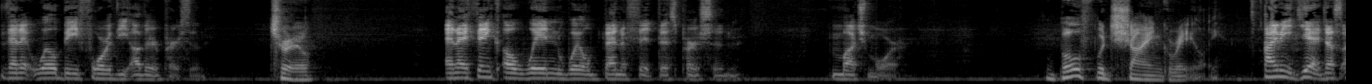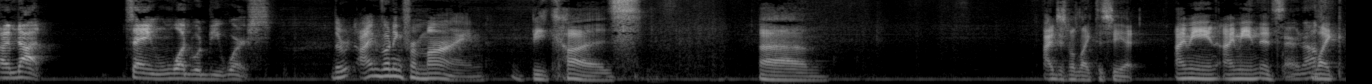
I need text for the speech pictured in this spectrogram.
than it will be for the other person. True. And I think a win will benefit this person much more. Both would shine greatly. I mean, yeah, that's, I'm not saying one would be worse. The, I'm voting for mine because um, I just would like to see it. I mean, I mean, it's Fair enough. like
